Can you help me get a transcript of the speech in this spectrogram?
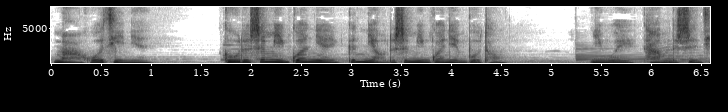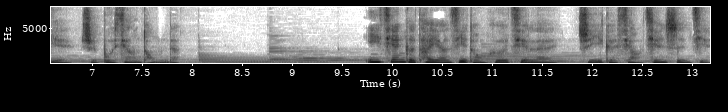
马活几年，狗的生命观念跟鸟的生命观念不同，因为它们的世界是不相同的。一千个太阳系统合起来是一个小千世界，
